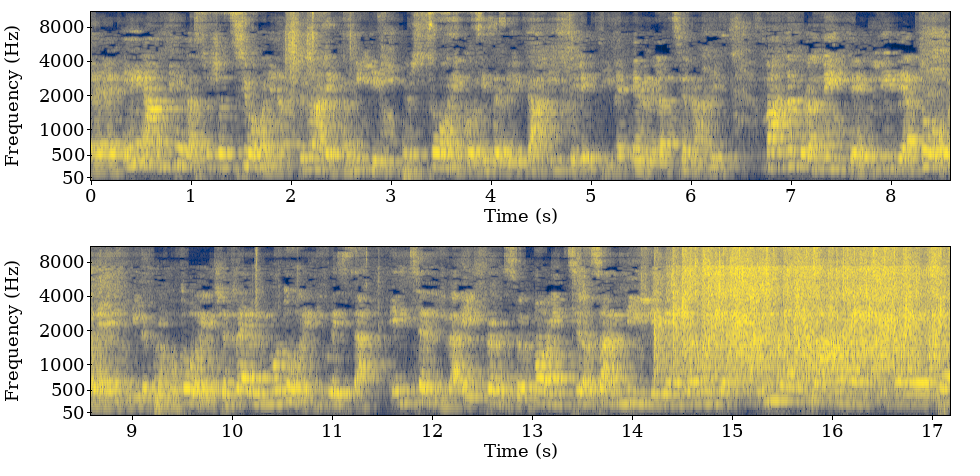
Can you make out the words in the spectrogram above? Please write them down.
eh, e anche l'Associazione Nazionale Famiglie di Persone con Disabilità Intellettive e Relazionali. Ma naturalmente l'ideatore, il promotore, il cervello, il motore di questa iniziativa è il professor Maurizio Santilli che naturalmente ringraziamo eh, per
